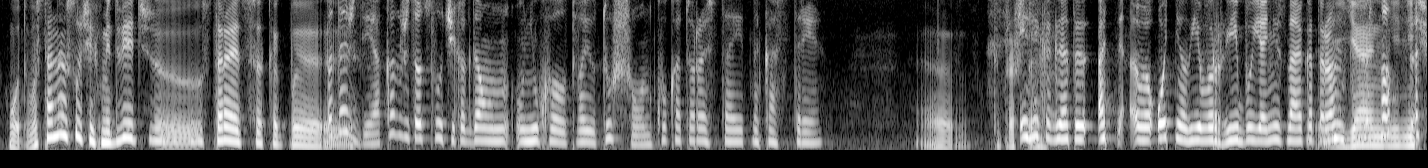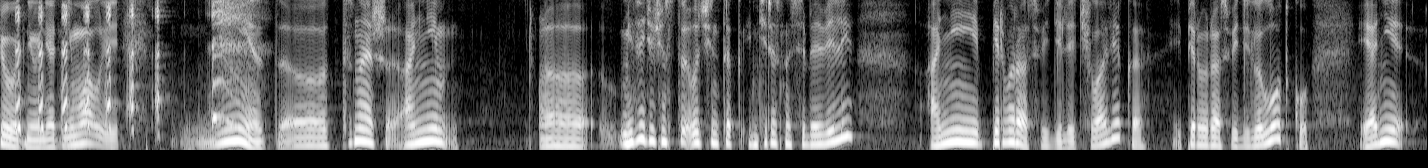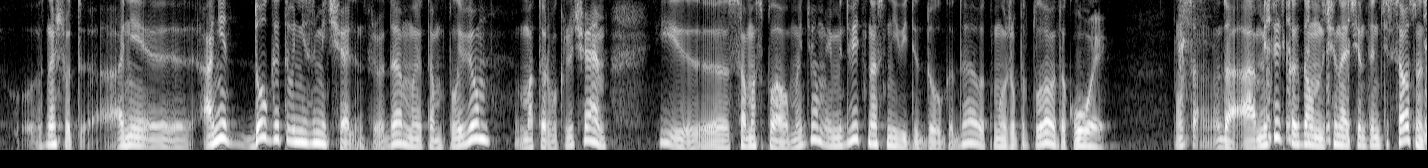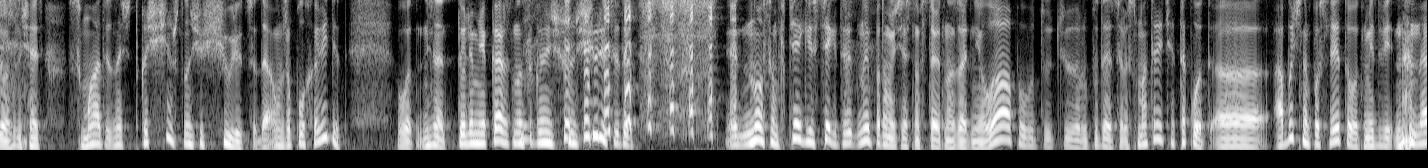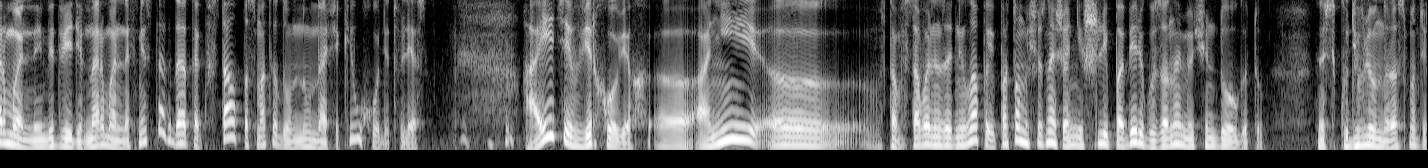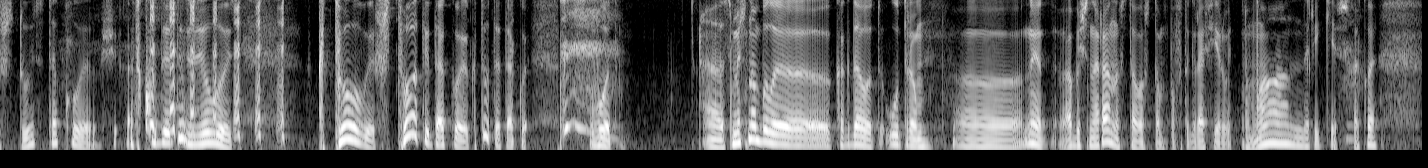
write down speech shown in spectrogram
Вот. В остальных случаях медведь э, старается как бы... Подожди, а как же тот случай, когда он унюхал твою тушенку, которая стоит на костре? э, Ты про что? Или когда ты от- э, отнял его рыбу, я не знаю, которую он Я ни- ничего от него не отнимал. и- Нет, э, ты знаешь, они... э, Медведи очень, очень так интересно себя вели. Они первый раз видели человека, и первый раз видели лодку, и они, знаешь, вот они, э, они долго этого не замечали, например, да, мы там плывем, мотор выключаем, и э, самосплавом идем, и медведь нас не видит долго, да, вот мы уже подплываем, такой, ой, он сам- да, а медведь, когда он начинает чем-то интересоваться, он начинает смотреть, значит, такое ощущение, что он еще щурится, да, он же плохо видит, вот, не знаю, то ли мне кажется, но такое ощущение, что он щурится, так, э, носом втягивает, втягивает, ну и потом, естественно, встает на задние лапы, вот э, пытается рассмотреть. Так вот, э, обычно после этого вот медведь, нормальные медведи в нормальных местах, да, так встал, посмотрел, думал, ну нафиг, и уходит в лес. А эти в верховьях, они там вставали на задние лапы, и потом еще, знаешь, они шли по берегу за нами очень долго тут. Значит, так удивленно рассматриваешь, что это такое вообще? Откуда это взялось? Кто вы? Что ты такое? Кто ты такой? Вот. Э, смешно было, когда вот утром, ну, я обычно рано встал, чтобы там пофотографировать туман на реке, все такое.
